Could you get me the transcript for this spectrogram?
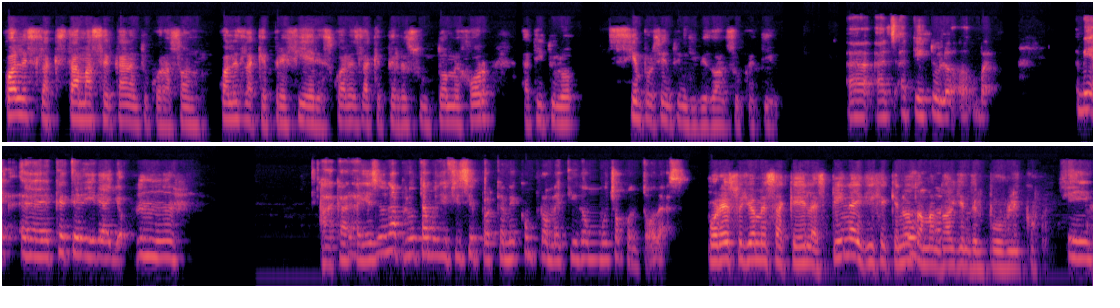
¿Cuál es la que está más cercana en tu corazón? ¿Cuál es la que prefieres? ¿Cuál es la que te resultó mejor a título 100% individual, subjetivo? A, título, bueno, eh, ¿qué te diría yo? Mm. Ah, caray, es una pregunta muy difícil porque me he comprometido mucho con todas. Por eso yo me saqué la espina y dije que no la mandó alguien del público. Sí,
